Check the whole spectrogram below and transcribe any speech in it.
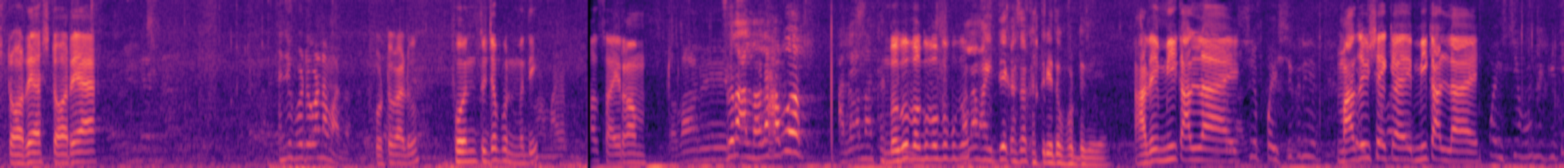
स्टोऱ्या स्टोऱ्या फोटो काढ ना माझा फोटो काढू. फोन तुझ्या फोन. मध्ये साईराम. बघ. बघू बघू बघू मला माहितीये कसा खत्री येतो फोटो ते अरे मी काढलाय. पैसे माझा विषय काय मी काढलाय. पैसे भरले किती?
